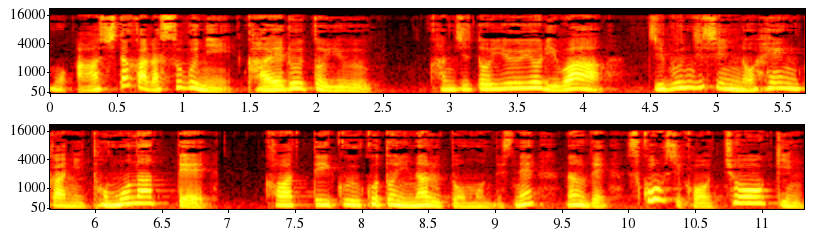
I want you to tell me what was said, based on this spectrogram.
もう明日からすぐに変えるという感じというよりは、自分自身の変化に伴って変わっていくことになると思うんですね。なので、少しこう、長期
